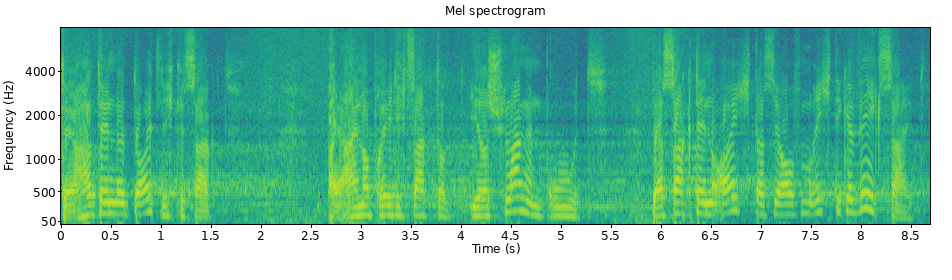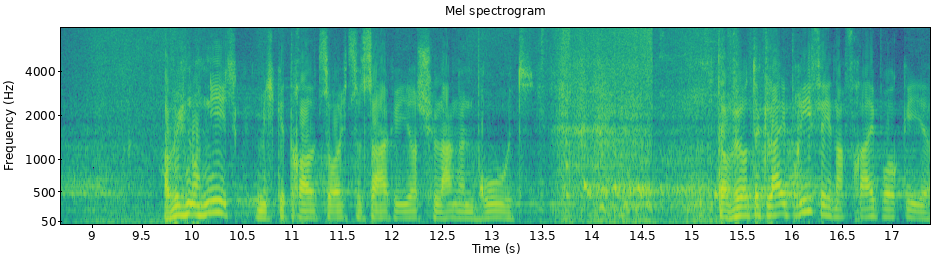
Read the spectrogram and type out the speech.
Der hat ihnen deutlich gesagt, bei einer Predigt sagt er, ihr Schlangenbrut, wer sagt denn euch, dass ihr auf dem richtigen Weg seid? Habe ich noch nie mich getraut, zu euch zu sagen, ihr Schlangenbrut. Da würde gleich Briefe nach Freiburg gehen.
